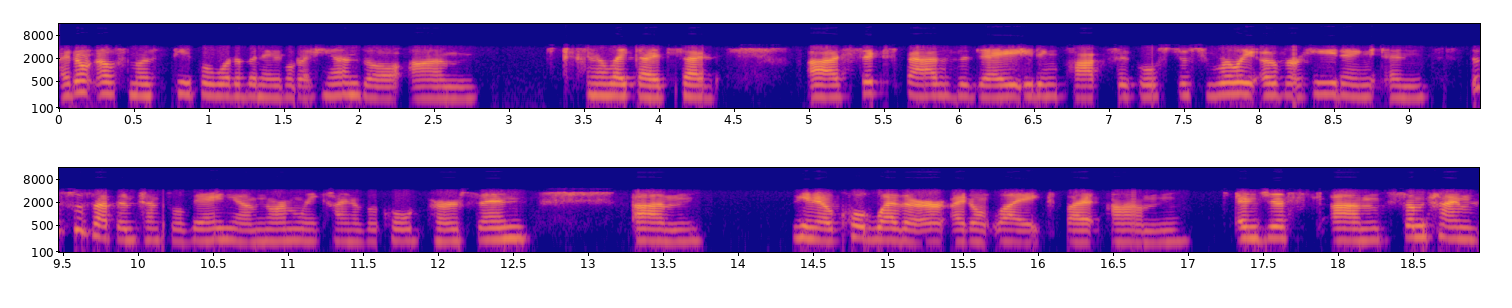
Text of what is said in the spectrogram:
I don't know if most people would have been able to handle. Um, kind of like I had said, uh, six baths a day, eating popsicles, just really overheating. And this was up in Pennsylvania. I'm normally kind of a cold person. Um, you know, cold weather I don't like, but um and just um sometimes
